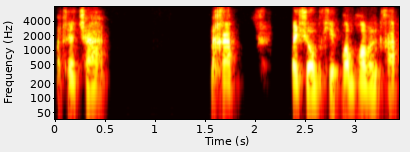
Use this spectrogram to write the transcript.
ประเทศชาตินะครับ ไปชมคลิปพร้อมๆกันครับ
